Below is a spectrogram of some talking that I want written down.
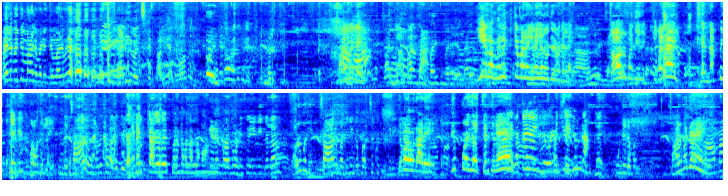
மயில பிச்சு மாலை படிச்சு மலை வச்சு ஈரம் இருக்க வரை இலைகள் உதிர்வதில்லை சாருமதி இருக்க வரை என் நம்பிக்கை எனக்காகவே பிறந்தவள் எனக்காக செய்வீங்களா சாருமதி சாருமதி நீங்க பச்சை குத்திக்கிறீங்க இவ்வளவுதானே? இப்பொழுதே செல்கிறேன் Thank டேய், உன்னிடம் வந்து. சாருமதி! ஆமா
